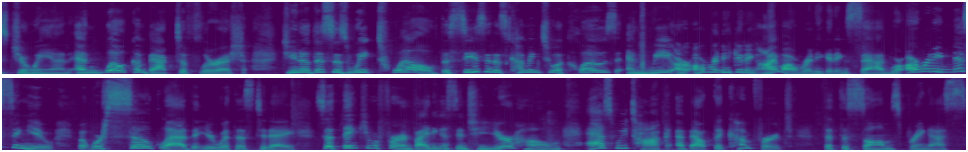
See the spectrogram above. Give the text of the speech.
is Joanne, and welcome back to Flourish. Do you know this is week 12? The season is coming to a close, and we are already getting, I'm already getting sad. We're already missing you, but we're so glad that you're with us today. So thank you for inviting us into your home as we talk about the comfort that the Psalms bring us.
